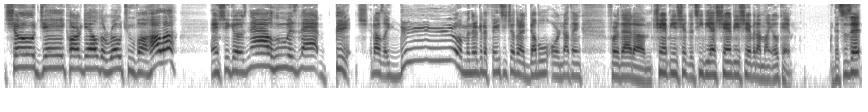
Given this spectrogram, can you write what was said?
showed Jade Cargill the road to Valhalla. And she goes, Now who is that bitch? And I was like, Damn. And they're going to face each other at double or nothing for that um, championship, the TBS championship. And I'm like, Okay, this is it.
